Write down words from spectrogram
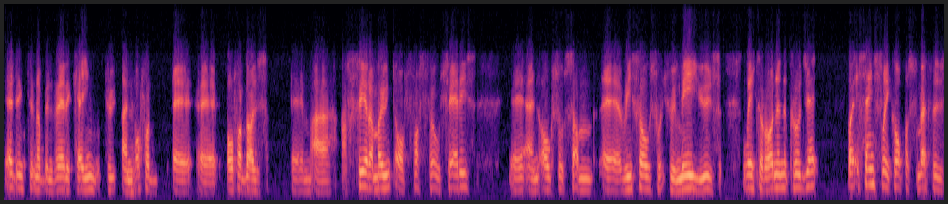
Edrington have been very kind to and offered uh, uh, offered us um, a, a, fair amount of first fill sherries and also some uh, refills which we may use later on in the project. But essentially, Coppersmith is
